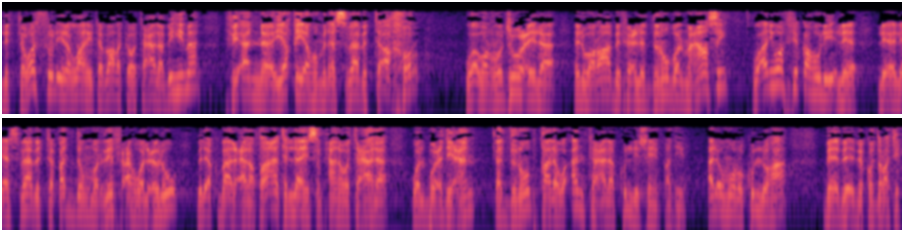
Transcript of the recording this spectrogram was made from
للتوسل إلى الله تبارك وتعالى بهما في أن يقيه من أسباب التأخر والرجوع إلى الوراء بفعل الذنوب والمعاصي وأن يوفقه لأسباب التقدم والرفعة والعلو بالإقبال على طاعة الله سبحانه وتعالى والبعد عن الذنوب. قال وأنت على كل شيء قدير. الأمور كلها بقدرتك.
